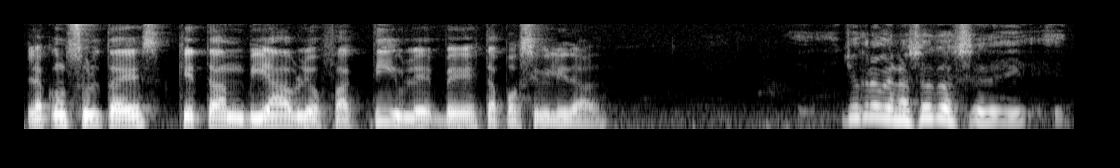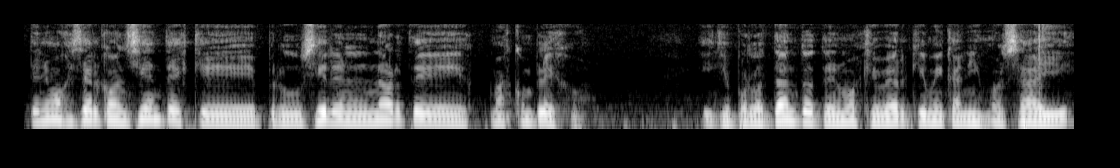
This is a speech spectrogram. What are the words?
La consulta es qué tan viable o factible ve esta posibilidad. Yo creo que nosotros eh, tenemos que ser conscientes que producir en el norte es más complejo y que por lo tanto tenemos que ver qué mecanismos hay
